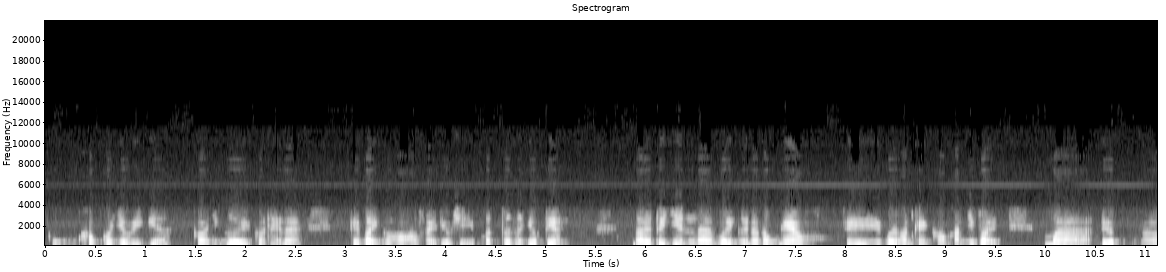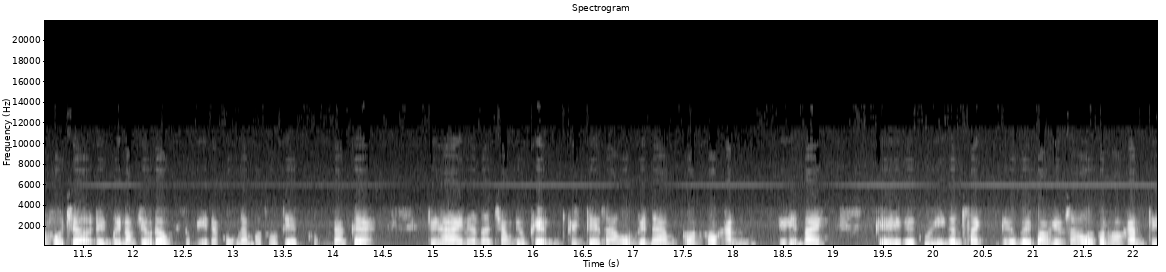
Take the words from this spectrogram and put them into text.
cũng không có nhiều ý nghĩa. Có những người có thể là cái bệnh của họ phải điều trị mất rất là nhiều tiền. Đấy tuy nhiên là với người lao động nghèo thì với hoàn cảnh khó khăn như vậy mà được uh, hỗ trợ đến 15 triệu đồng thì tôi nghĩ là cũng là một số tiền cũng đáng kể. Thứ hai nữa là trong điều kiện kinh tế xã hội Việt Nam còn khó khăn như hiện nay cái, cái quỹ ngân sách về bảo hiểm xã hội còn khó khăn thì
